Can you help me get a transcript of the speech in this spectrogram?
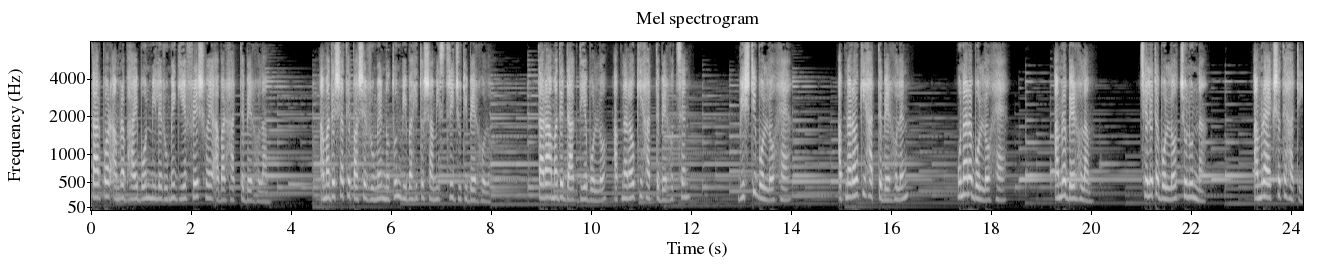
তারপর আমরা ভাই বোন মিলে রুমে গিয়ে ফ্রেশ হয়ে আবার হাঁটতে বের হলাম। আমাদের সাথে পাশের রুমের নতুন বিবাহিত স্বামী স্ত্রী জুটি বের হল। তারা আমাদের ডাক দিয়ে বলল, আপনারাও কি হাঁটতে বের হচ্ছেন? বৃষ্টি বলল হ্যাঁ। আপনারাও কি হাঁটতে বের হলেন? উনারা বলল হ্যাঁ। আমরা বের হলাম। ছেলেটা বলল, চলুন না। আমরা একসাথে হাঁটি।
